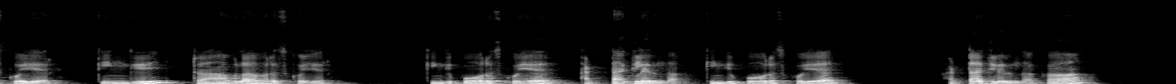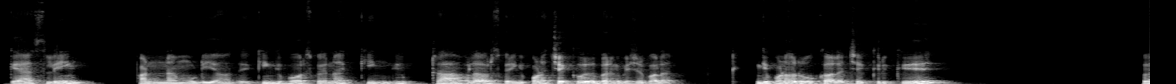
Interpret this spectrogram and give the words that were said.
ஸ்கொயர் கிங்கு ட்ராவல் ஆகிற ஸ்கொயர் கிங்கு போகிற ஸ்கொயர் அட்டாக்கில் இருந்தால் கிங்கு போகிற ஸ்கொயர் அட்டாக்ல இருந்தாக்கா கேஸ்லிங் பண்ண முடியாது. கிங்கு போகிற ஸ்கொயர்னால் கிங்கு ட்ராவல் ஆகிற ஸ்கொயர் இங்கே போனால் செக் வருது பாருங்கள் பிஷப்பால் இங்கே போனால் ரூக்கால செக் இருக்குது இப்போ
